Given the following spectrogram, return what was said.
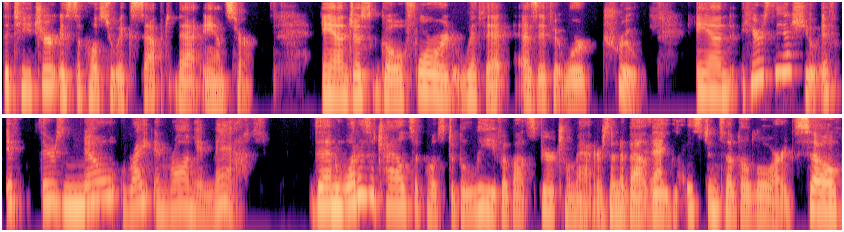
the teacher is supposed to accept that answer and just go forward with it as if it were true. And here's the issue if, if there's no right and wrong in math, then what is a child supposed to believe about spiritual matters and about Exactly. the existence of the Lord? So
